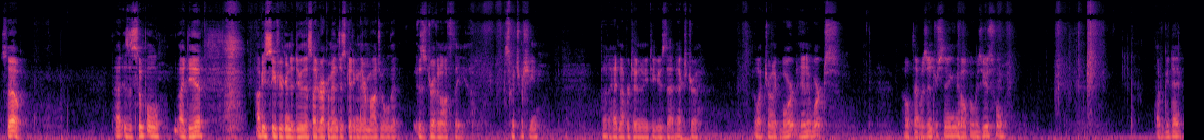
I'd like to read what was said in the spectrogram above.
So, that is a simple idea. Obviously, if you're going to do this, I'd recommend just getting their module that is driven off the uh, switch machine. But I had an opportunity to use that extra electronic board and it works. Hope that was interesting. Hope it was useful. Have a good day.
